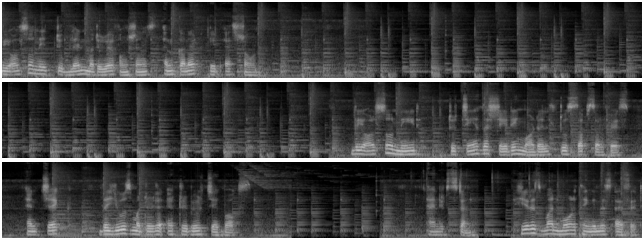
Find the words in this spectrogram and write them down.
We also need to blend material functions and connect it as shown. We also need to change the shading model to subsurface and check the use material attribute checkbox. And it's done. Here is one more thing in this asset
